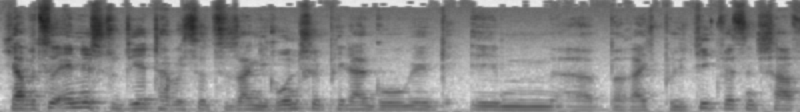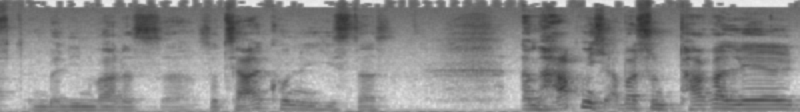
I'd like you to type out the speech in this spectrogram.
Ich habe zu Ende studiert, habe ich sozusagen die Grundschulpädagogik im äh, Bereich Politikwissenschaft. In Berlin war das äh, Sozialkunde, hieß das. Ähm, habe mich aber schon parallel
